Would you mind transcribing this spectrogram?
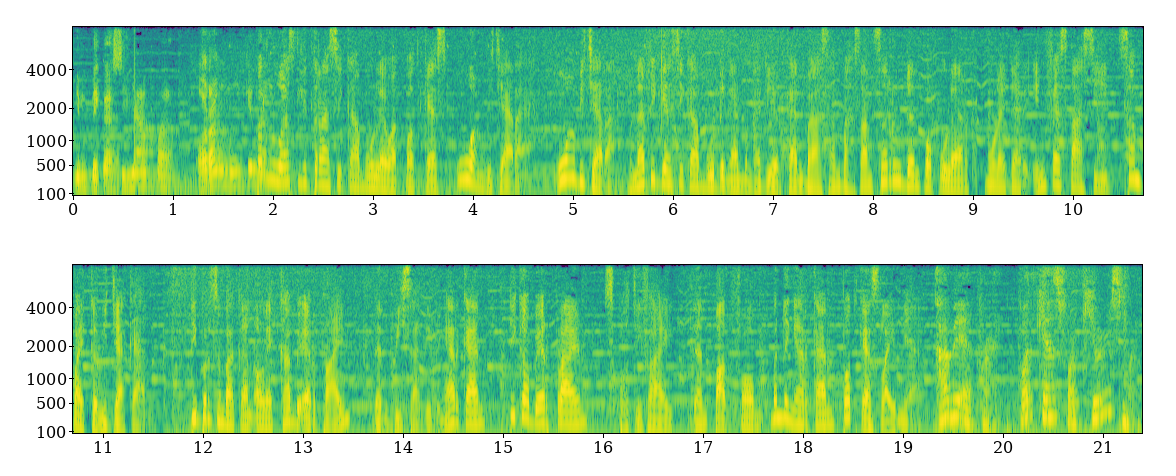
implikasinya apa orang mungkin perluas literasi kamu lewat podcast Uang Bicara Uang Bicara menavigasi kamu dengan menghadirkan bahasan-bahasan seru dan populer mulai dari investasi sampai kebijakan. Dipersembahkan oleh KBR Prime dan bisa didengarkan di KBR Prime, Spotify, dan platform mendengarkan podcast lainnya. KBR Prime, podcast for curious mind.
